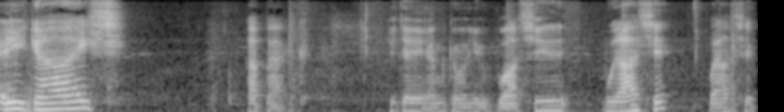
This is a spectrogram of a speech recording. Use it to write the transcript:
Hey guys, I'm back. Today I'm going to watch it, watch it, watch it.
